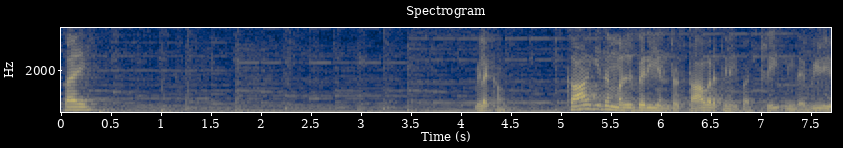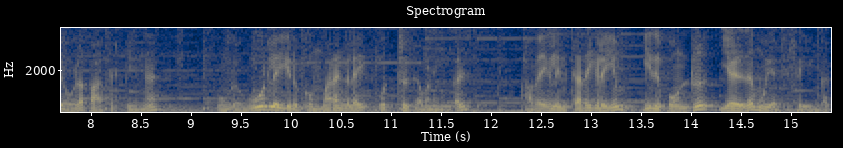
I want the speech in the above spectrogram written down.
பை விளக்கம். காகித மல்பெரி என்ற தாவரத்தினை பற்றி இந்த வீடியோவில் பார்த்துருப்பீங்க. உங்கள் ஊரில் இருக்கும் மரங்களை உற்று கவனியுங்கள். அவைகளின் கதைகளையும் இது போன்று எழுத முயற்சி செய்யுங்கள்.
